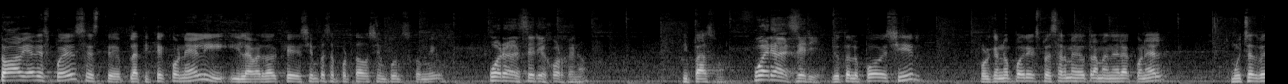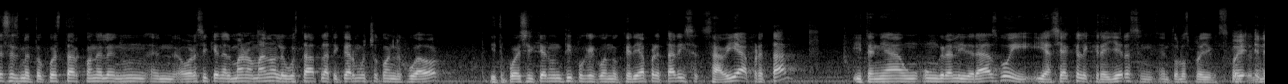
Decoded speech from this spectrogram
todavía después este, platiqué con él y, y la verdad que siempre se ha portado 100 puntos conmigo. Fuera de serie, Jorge, ¿no? Y paso. Fuera de serie. Yo te lo puedo decir porque no podría expresarme de otra manera con él. Muchas veces me tocó estar con él en un, en- ahora sí que en el mano a mano, le gustaba platicar mucho con el jugador y te puedo decir que era un tipo que cuando quería apretar y sa- sabía apretar y tenía un, un gran liderazgo y, y hacía que le creyeras en, en todos los proyectos. que Oye, tenía. en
